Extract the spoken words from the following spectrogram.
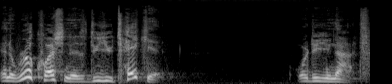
And the real question is do you take it or do you not?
